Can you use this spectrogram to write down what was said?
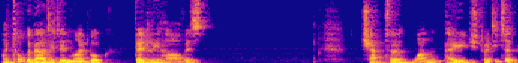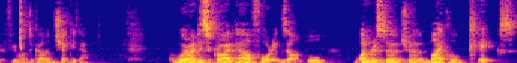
I talk about it in my book Deadly Harvest, chapter 1, page 22, if you want to go and check it out, where I describe how, for example, one researcher, Michael Kliks,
